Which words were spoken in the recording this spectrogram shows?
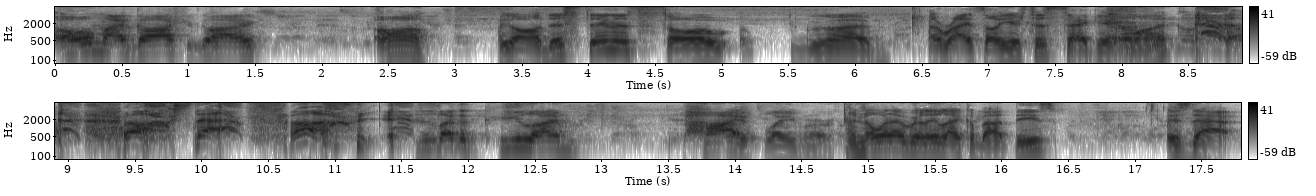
Oh my gosh, you guys. Oh, y'all, this thing is so good. Alright, so here's the second one. oh, snap! Oh, this is like a key lime pie flavor. You know what I really like about these? Is that,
